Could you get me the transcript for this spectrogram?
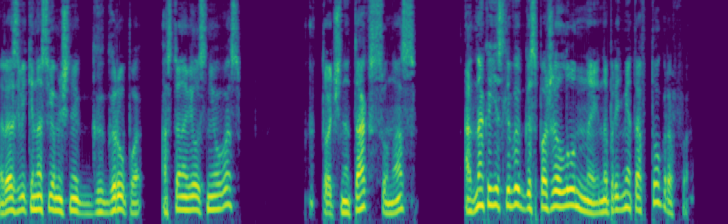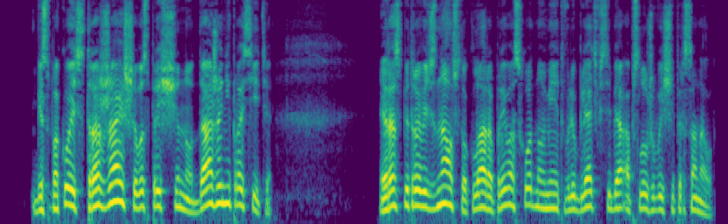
«Разве киносъемочная группа остановилась не у вас?» «Точно так, у нас. Однако, если вы к госпоже Лунной на предмет автографа, беспокоить строжайше воспрещено, даже не просите». Эрас Петрович знал, что Клара превосходно умеет влюблять в себя обслуживающий персонал.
